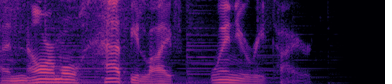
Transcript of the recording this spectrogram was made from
a normal, happy life when you're retired.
